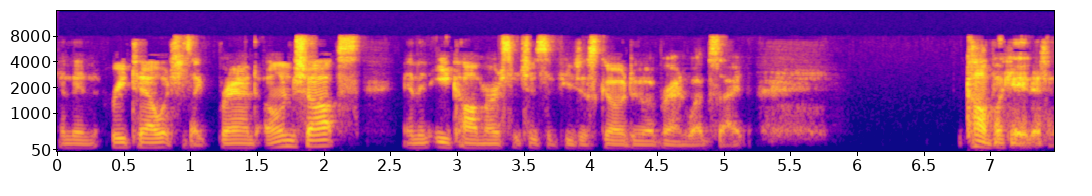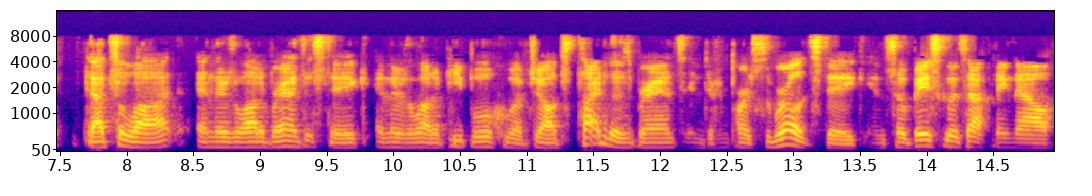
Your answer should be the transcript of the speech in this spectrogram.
and then retail, which is like brand owned shops, and then e commerce, which is if you just go to a brand website. Complicated. That's a lot. And there's a lot of brands at stake, and there's a lot of people who have jobs tied to those brands in different parts of the world at stake. And so basically, what's happening now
